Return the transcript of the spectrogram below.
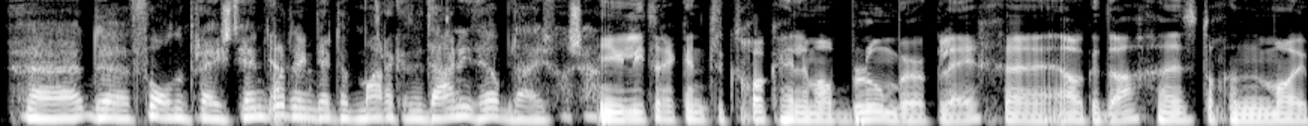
eh, de volgende president wordt. Ik denk dat markten er daar niet heel blij van zijn. En jullie trekken natuurlijk toch ook helemaal Bloomberg leeg eh, elke dag. Het is toch een mooi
